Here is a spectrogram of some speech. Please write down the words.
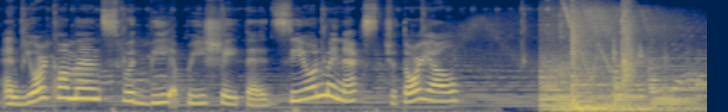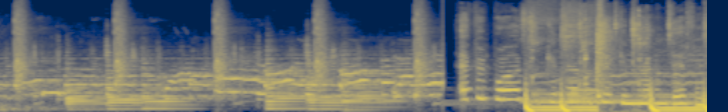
and your comments would be appreciated. See you on my next tutorial! Thinking that I'm different.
